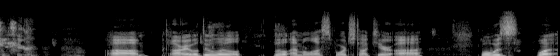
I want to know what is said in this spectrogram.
He's here. Um. All right, we'll do a little little MLS sports talk here. Uh, what was what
